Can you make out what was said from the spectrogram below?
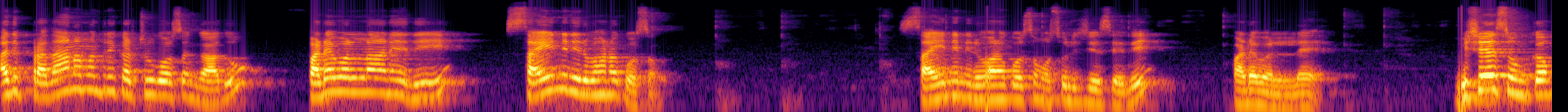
అది ప్రధానమంత్రి ఖర్చుల కోసం కాదు పడేవల్ల అనేది సైన్య నిర్వహణ కోసం. సైన్య నిర్వహణ కోసం వసూలు చేసేది పడవల్లే. విశేష సుంకం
